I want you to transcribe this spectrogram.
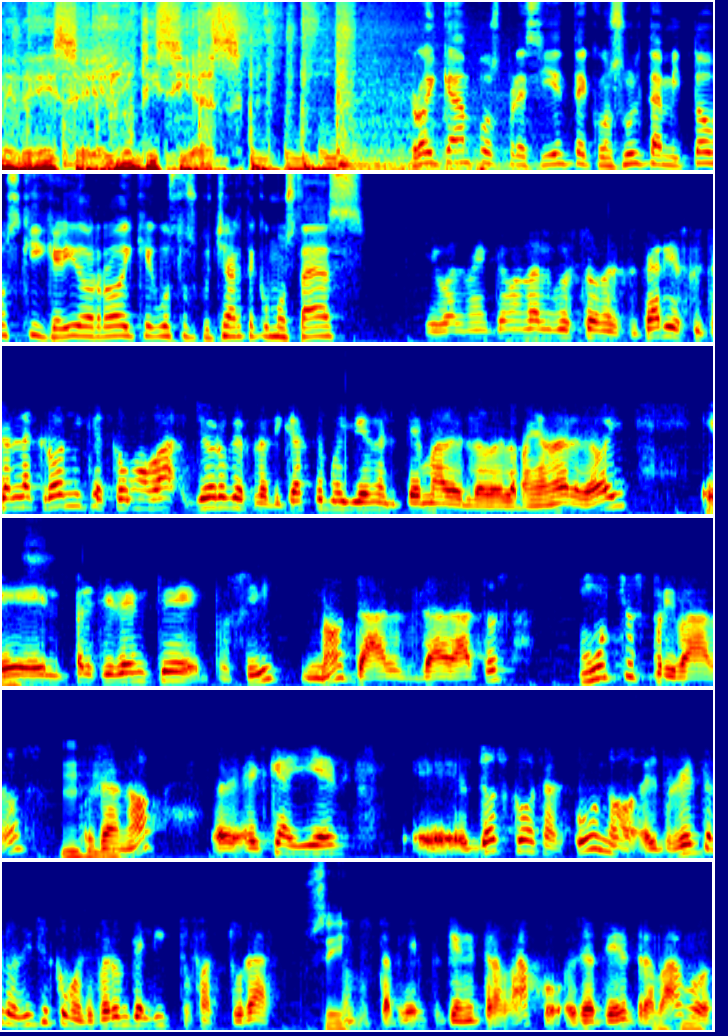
MBS Noticias. Roy Campos, presidente de Consulta Mitowski. Querido Roy, qué gusto escucharte. ¿Cómo estás? Igualmente, me da el gusto de escuchar y escuchar la crónica, cómo va. Yo creo que platicaste muy bien el tema de lo de la mañana de hoy. El presidente, pues sí, ¿no? Da, da datos, muchos privados, o sea, ¿no? Eh, Es que ahí es eh, dos cosas. Uno, el presidente lo dice como si fuera un delito facturar. Sí. No, Está bien, tiene trabajo, o sea, tiene trabajo,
